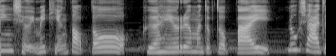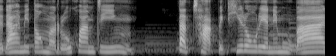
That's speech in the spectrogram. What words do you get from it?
นิ่งเฉยไม่เถียงตอบโต้ เพื่อให้เรื่องมันจบๆไป ลูกชายจะได้ไม่ต้องมารู้ความจริง ตัดฉากไปที่โรงเรียนในหมู่บ้าน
